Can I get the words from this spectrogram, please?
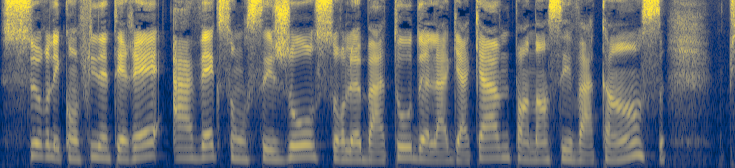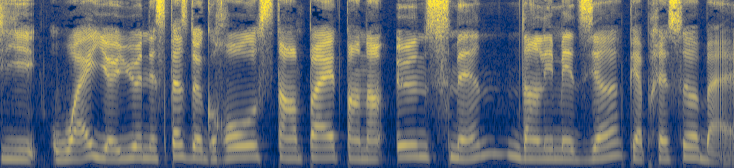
sur les conflits d'intérêts avec son séjour sur le bateau de la GACAN pendant ses vacances. Puis ouais, il y a eu une espèce de grosse tempête pendant une semaine dans les médias. Puis après ça, ben,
